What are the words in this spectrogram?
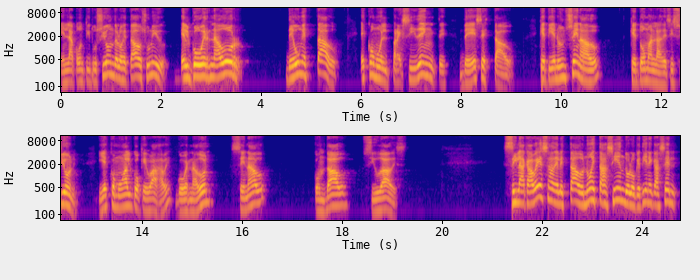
en la constitución de los Estados Unidos, el gobernador de un estado es como el presidente de ese estado, que tiene un senado que toman las decisiones y es como algo que baja, ¿ves? Gobernador, Senado, condado, ciudades. Si la cabeza del Estado no está haciendo lo que tiene que hacer,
